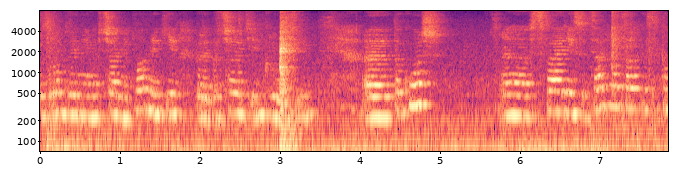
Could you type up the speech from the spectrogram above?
розроблені навчальні плани, які передбачають інклюзію. Також в сфері соціального захисту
